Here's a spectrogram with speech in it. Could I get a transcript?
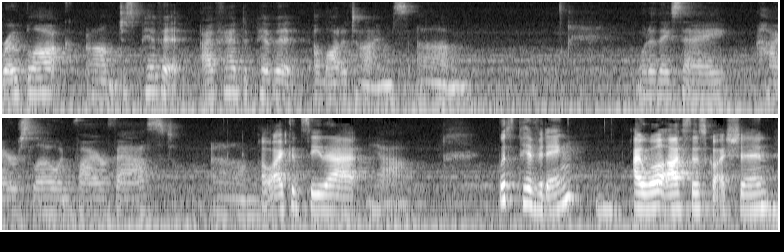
roadblock, um, just pivot. I've had to pivot a lot of times. Um, what do they say? Hire slow and fire fast. Um, Oh, I could see that. yeah. With pivoting, Mm. I will ask this question.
